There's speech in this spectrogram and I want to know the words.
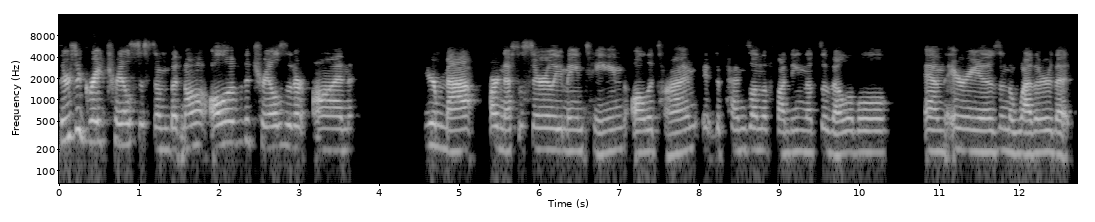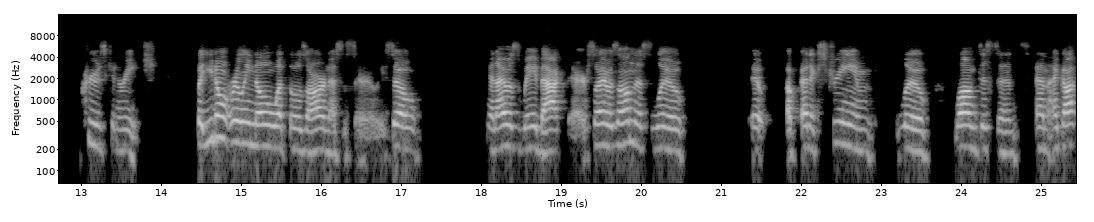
there's a great trail system, but not all of the trails that are on your map are necessarily maintained all the time. It depends on the funding that's available and the areas and the weather that crews can reach. But you don't really know what those are necessarily. So, and I was way back there. So I was on this loop, it, an extreme loop, long distance, and I got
